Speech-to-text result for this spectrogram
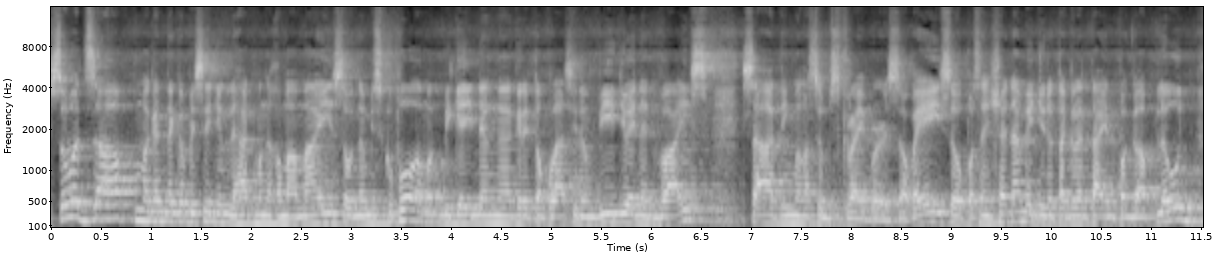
So what's up? Magandang gabi sa inyong lahat mga kamamay. So namiss ko po ang magbigay ng uh, ganitong klase ng video and advice sa ating mga subscribers. Okay? So pasensya na, medyo natagalan tayo pag-upload.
